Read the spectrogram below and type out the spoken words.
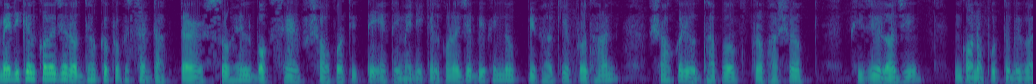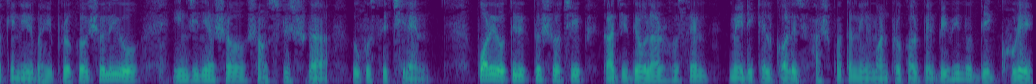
মেডিকেল কলেজের অধ্যক্ষ প্রফেসর ডাক্তার সোহেল বক্সের সভাপতিত্বে এতে মেডিকেল কলেজের বিভিন্ন বিভাগীয় প্রধান, সহকারী অধ্যাপক, প্রভাষক, ফিজিওলজি, গণপূর্ত বিভাগের নির্বাহী প্রকৌশলী ও ইঞ্জিনিয়ার সহ সংশ্লিষ্টরা উপস্থিত ছিলেন। পরে অতিরিক্ত সচিব কাজী দেওলার হোসেন মেডিকেল কলেজ হাসপাতাল নির্মাণ প্রকল্পের বিভিন্ন দিক ঘুরে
